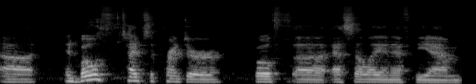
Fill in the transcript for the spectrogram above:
uh, and both types of printer, both uh, SLA and FDM,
